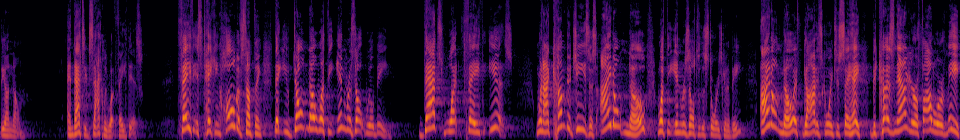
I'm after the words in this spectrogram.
the unknown. And that's exactly what faith is. Faith is taking hold of something that you don't know what the end result will be. That's what faith is. When I come to Jesus, I don't know what the end result of the story is going to be. I don't know if God is going to say, hey, because now you're a follower of me,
